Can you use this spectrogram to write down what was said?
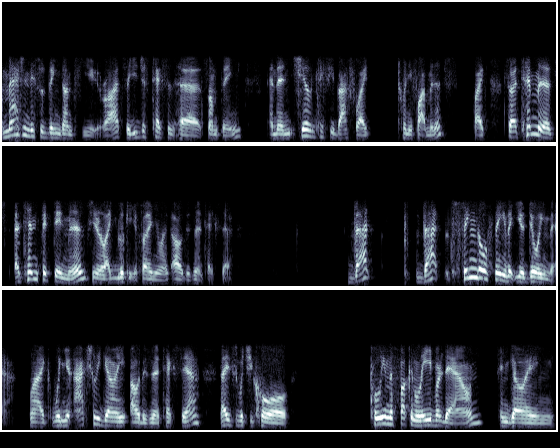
imagine this was being done to you, right? So you just texted her something, and then she doesn't text you back for like 25 minutes. Like so, at 10 minutes, at 10, 15 minutes, you're like look at your phone, you're like, oh, there's no text there. That that single thing that you're doing there, like when you're actually going, oh, there's no text there. That is what you call pulling the fucking lever down and going,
